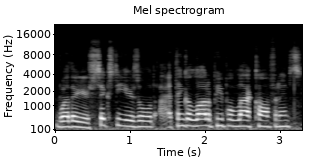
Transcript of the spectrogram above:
whether you're 60 years old, I think a lot of people lack confidence.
